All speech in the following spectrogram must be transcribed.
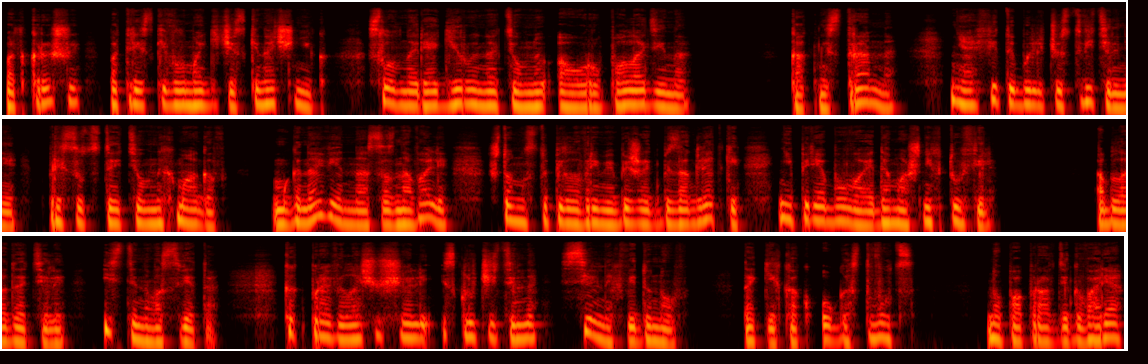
Под крышей потрескивал магический ночник, словно реагируя на темную ауру паладина. Как ни странно, неофиты были чувствительнее к присутствию темных магов, мгновенно осознавали, что наступило время бежать без оглядки, не переобувая домашних туфель. Обладатели истинного света, как правило, ощущали исключительно сильных ведунов, таких как Огаст Вудс. Но, по правде говоря,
